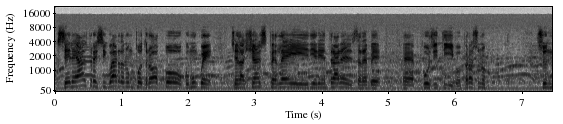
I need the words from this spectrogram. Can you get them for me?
se le altre si guardano un po' troppo comunque c'è la chance per lei di rientrare sarebbe eh, positivo. Però sono sono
